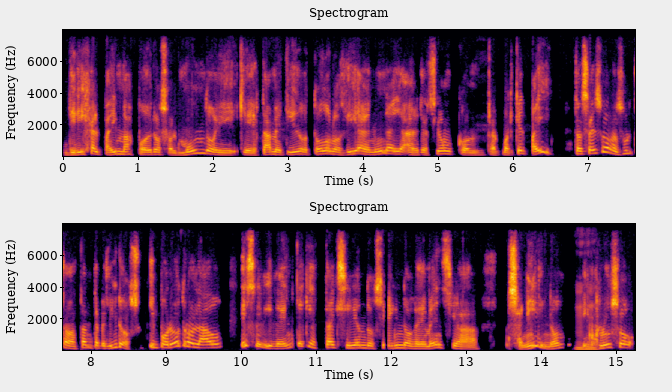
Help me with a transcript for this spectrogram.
dirija el país más poderoso del mundo y que está metido todos los días en una agresión contra cualquier país. Entonces eso resulta bastante peligroso. Y por otro lado, es evidente que está exhibiendo signos de demencia senil, ¿no? Incluso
